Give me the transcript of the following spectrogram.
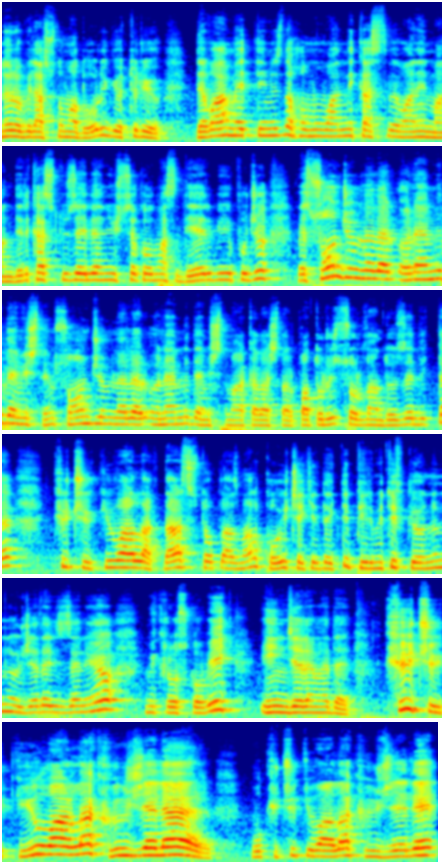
nöroblastoma doğru götürüyor. Devam ettiğimizde homovanillik asit ve vanil mandelik asit düzeylerinin yüksek olması diğer bir ipucu ve son cümleler önemli demiştim. Son cümleler önemli demiştim arkadaşlar. Patoloji sorularında özellikle küçük, yuvarlak, dar sitoplazmalı, koyu çekirdekli primitif görünümlü hücreler izleniyor mikroskobik incelemede. Küçük, yuvarlak hücreler bu küçük yuvarlak hücreli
